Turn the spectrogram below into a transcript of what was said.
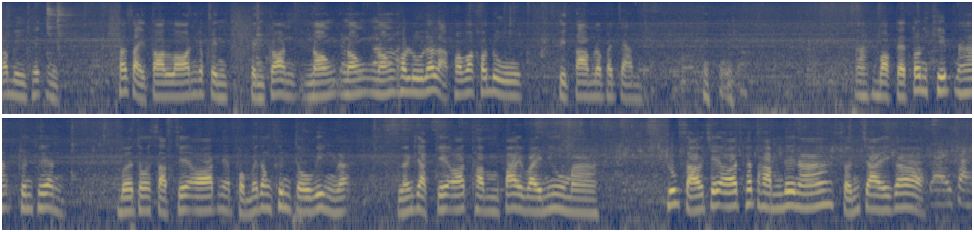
ก็มีเทคนิค ถ้าใส่ตอนร้อนก็เป็นเป็นก้อนน้องน้องน้องเขารู้แล้วล่ะ เพราะว่าเขาดูติดตามเราประจำ อะบอกแต่ต้นคลิปนะฮะเพื่อนๆ เบอร์โทรศัพท์เจออสเนี่ยผมไม่ต้องขึ้นตัววิ่งแล้ว หลังจากเจออสทำป้ายไวนิวมา ลูกสาวเจออสเขาทำด้วยนะ สนใจก็ยายสั่ง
